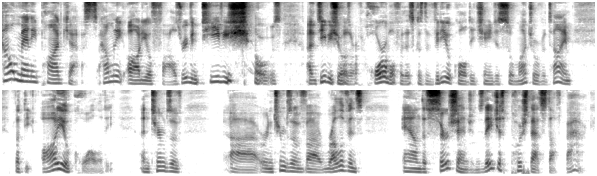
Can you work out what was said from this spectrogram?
how many podcasts, how many audio files, or even TV shows? And TV shows are horrible for this because the video quality changes so much over time, but the audio quality, in terms of, uh, or in terms of uh, relevance, and the search engines, they just push that stuff back.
